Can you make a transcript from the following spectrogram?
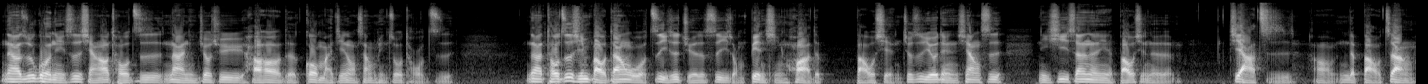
那如果你是想要投资，那你就去好好的购买金融商品做投资。那投资型保单，我自己是觉得是一种变形化的保险，就是有点像是你牺牲了你的保险的价值哦，你的保障，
